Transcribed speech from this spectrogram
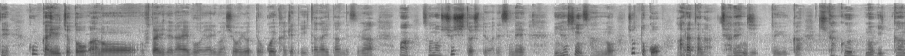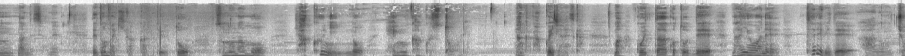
で今回ちょっとあの2人でライブをやりましょうよってお声かけていただいたんですがまあその趣旨としてはですね宮新さんのちょっとこう新たなチャレンジというか企画の一環なんですよね。でどんな企画かっていうとその名も100人の変革ストーリーなんかかっこいいじゃないですか。まあこういったことで内容はねテレビで「あの情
